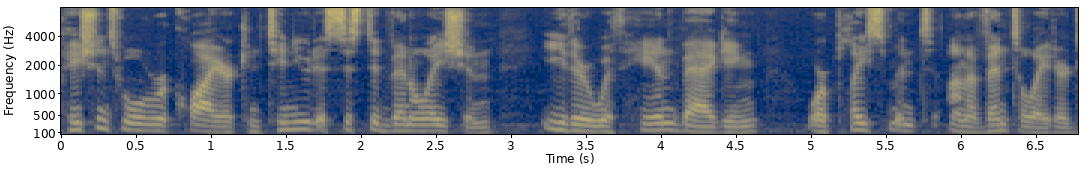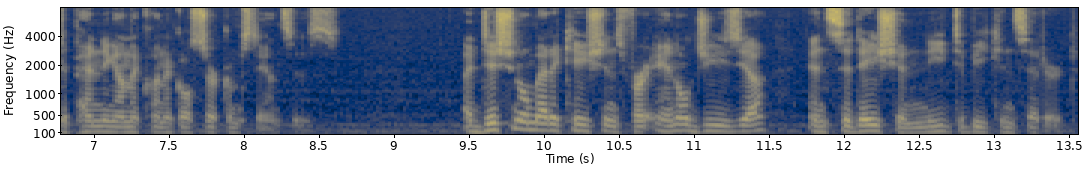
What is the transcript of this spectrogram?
Patients will require continued assisted ventilation either with hand bagging or placement on a ventilator depending on the clinical circumstances. Additional medications for analgesia and sedation need to be considered.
